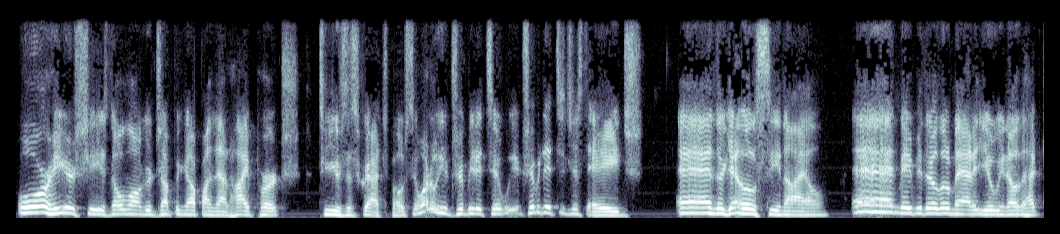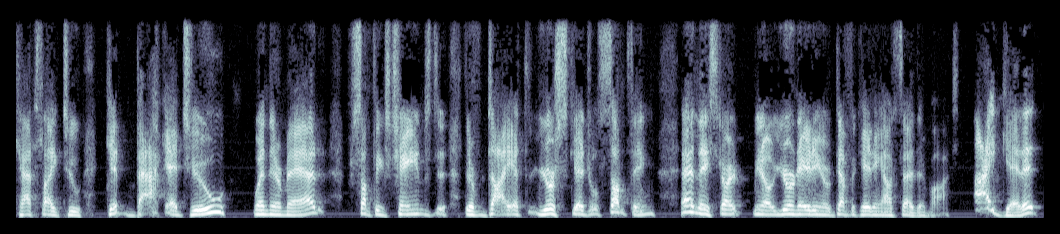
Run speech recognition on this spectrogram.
or he or she is no longer jumping up on that high perch to use the scratch post. And what do we attribute it to? We attribute it to just age and they're getting a little senile and maybe they're a little mad at you. We know that cats like to get back at you when they're mad. Something's changed, their diet, your schedule, something, and they start, you know, urinating or defecating outside their box. I get it.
